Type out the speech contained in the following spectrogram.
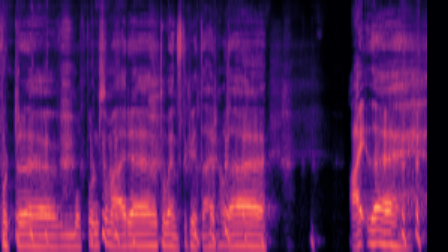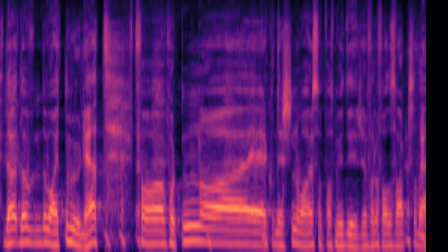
portmotoren som er eh, to eneste kvitte her. Og det Nei, det, det, det, det var ikke noe mulighet på porten, og aircondition var såpass mye dyrere for å få det svart, så det,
